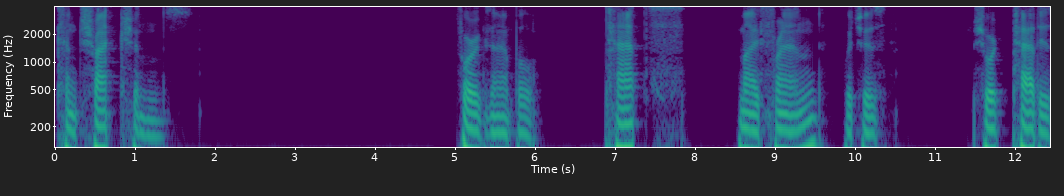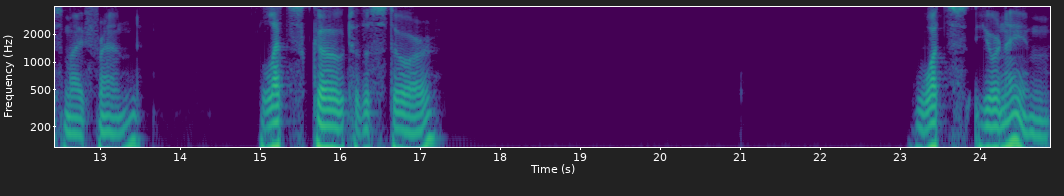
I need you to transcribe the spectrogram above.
contractions. For example, Pat's my friend, which is short Pat is my friend. Let's go to the store. What's your name?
